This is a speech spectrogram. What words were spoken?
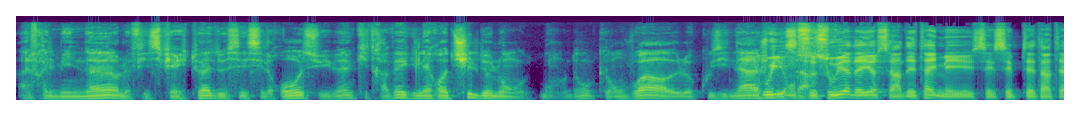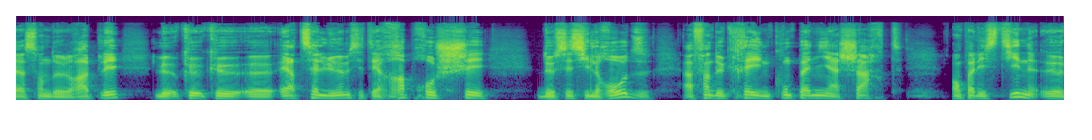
Alfred Milner, le fils spirituel de Cécile Rose, lui-même, qui travaille avec les Rothschild de Londres. Bon, donc on voit le cousinage. Oui, on ça. se souvient d'ailleurs, c'est un détail, mais c'est peut-être intéressant de le rappeler, le, que, que euh, Herzl lui-même s'était rapproché de Cécile Rhodes afin de créer une compagnie à Chartres en Palestine euh,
